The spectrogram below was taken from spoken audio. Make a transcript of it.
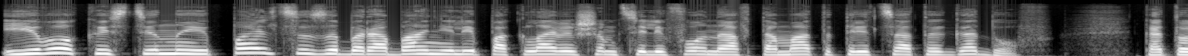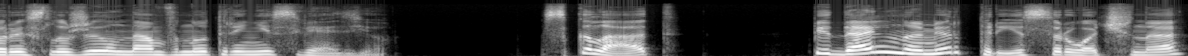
и его костяные пальцы забарабанили по клавишам телефона автомата 30-х годов, который служил нам внутренней связью. «Склад. Педаль номер три, срочно.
